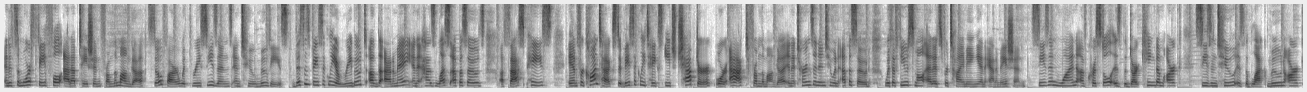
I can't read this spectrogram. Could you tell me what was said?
and it's a more faithful adaptation from the manga, so far with three seasons and two movies. This is basically a reboot of the anime and it has less episodes, a fast pace, and for context, it basically takes each chapter or act from the manga and it turns it into an episode with a few small edits for timing and animation. Season 1 of Crystal is the Dark Kingdom arc, Season 2 is the Black Moon arc,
